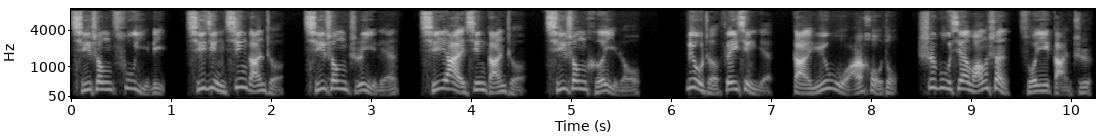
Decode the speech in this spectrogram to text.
其声粗以利；其静心感者，其声直以廉；其爱心感者，其声和以柔。六者非性也，感于物而后动，是故先王慎所以感之。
